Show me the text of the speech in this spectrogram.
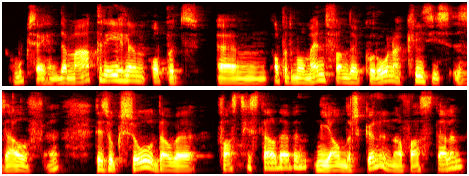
hoe moet ik zeggen, de maatregelen op het, um, op het moment van de coronacrisis zelf. Hè. Het is ook zo dat we vastgesteld hebben, niet anders kunnen dan vaststellen,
